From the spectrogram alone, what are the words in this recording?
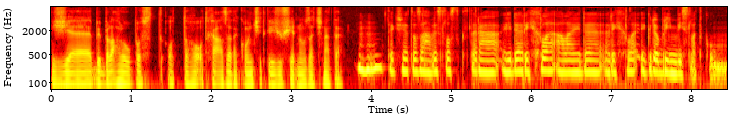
že by byla hloupost od toho odcházet a končit, když už jednou začnete. Mm-hmm, takže je to závislost, která jde rychle, ale jde rychle i k dobrým výsledkům.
